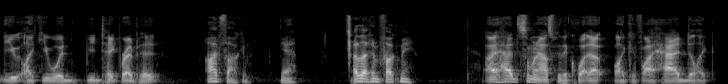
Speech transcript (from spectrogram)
You like you would you'd take Brad Pitt? I'd fuck him. Yeah, I'd let him fuck me. I had someone ask me the question, like if I had to, like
